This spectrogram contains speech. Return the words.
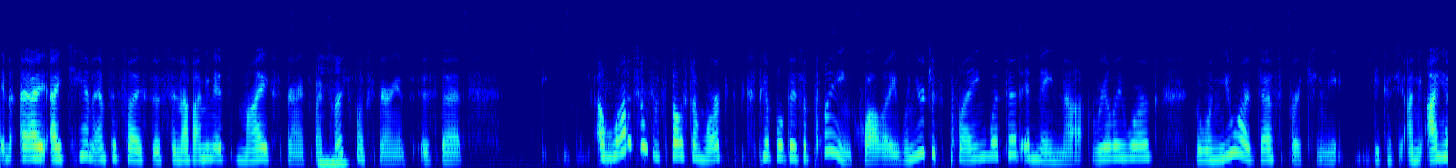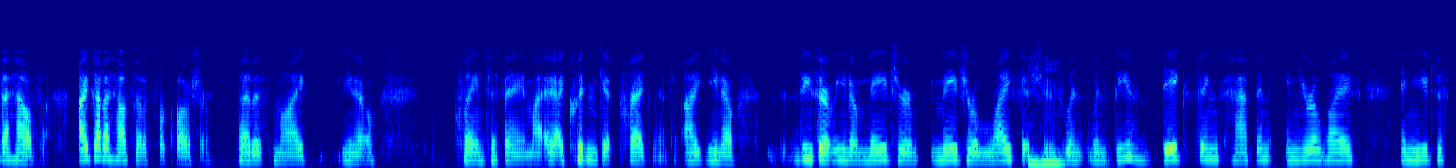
and I, I can't emphasize this enough. I mean, it's my experience, my Mhm. personal experience is that a lot of times the spells don't work because people there's a playing quality. When you're just playing with it, it may not really work. But when you are desperate to need, because I mean, I had a house. I got a house out of foreclosure. That is my, you know, claim to fame. I, I couldn't get pregnant. I, you know, these are you know major major life issues. Mm-hmm. When when these big things happen in your life, and you just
